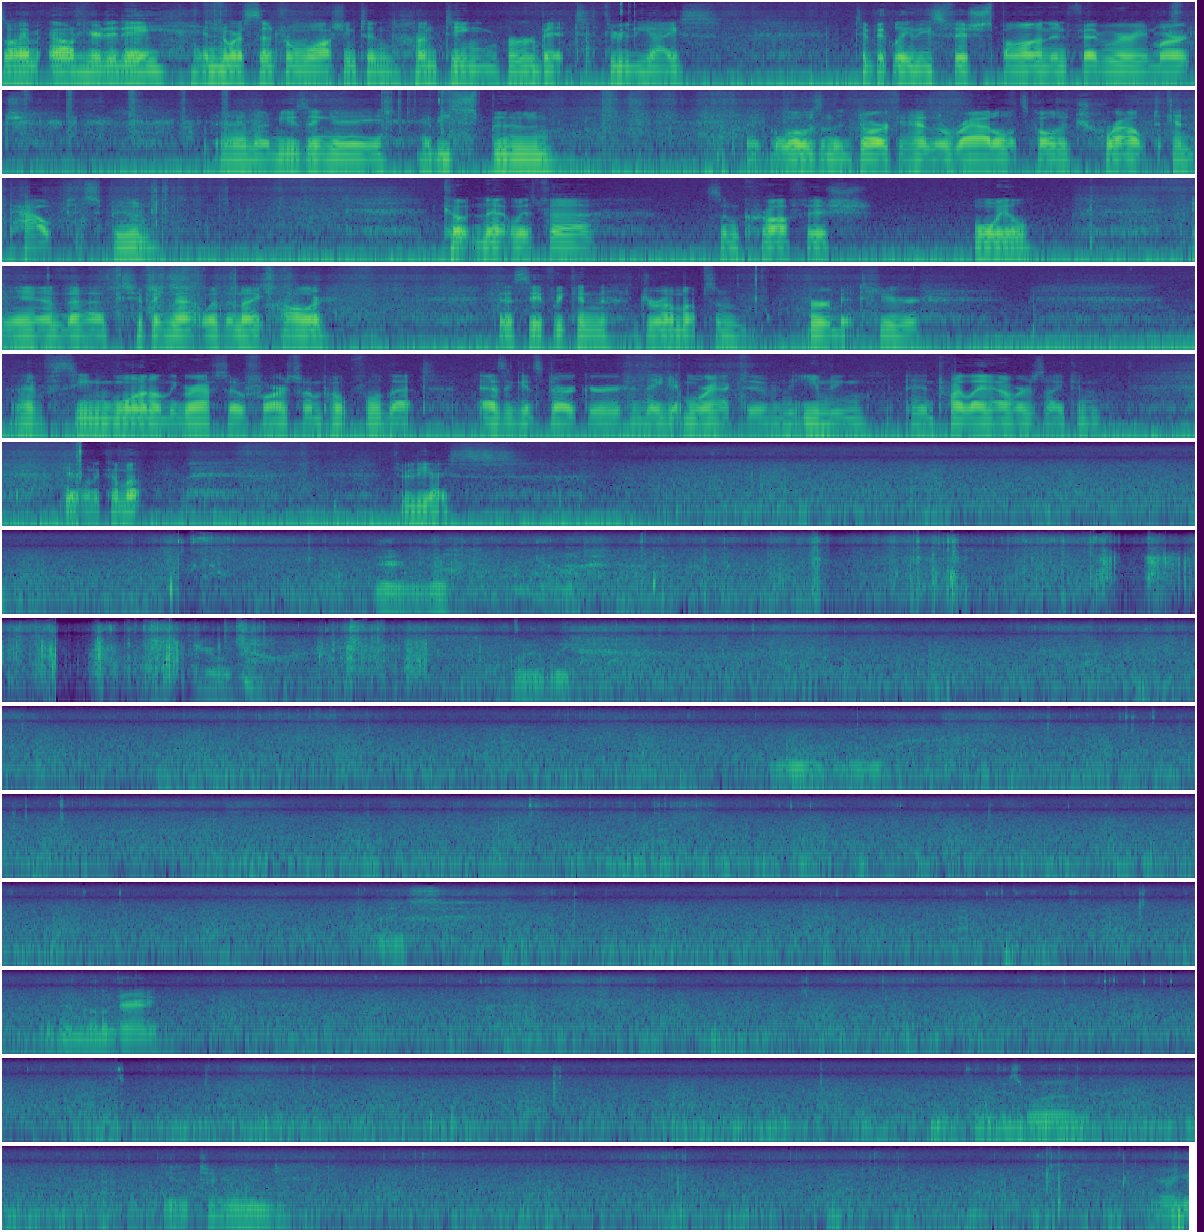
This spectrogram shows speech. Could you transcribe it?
So I'm out here today in north central Washington hunting burbot through the ice. Typically these fish spawn in February and March. And I'm using a heavy spoon that glows in the dark and has a rattle. It's called a trout and pout spoon. Coating that with uh, some crawfish oil and uh, tipping that with a night crawler. Let's see if we can drum up some burbot here. I've seen one on the graph so far, so I'm hopeful that as it gets darker and they get more active in the evening and twilight hours, I can get one to come up through the ice. There we go. Here we go. Ooh. Nice. A little drag. Turn this one. Get it turned. There we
